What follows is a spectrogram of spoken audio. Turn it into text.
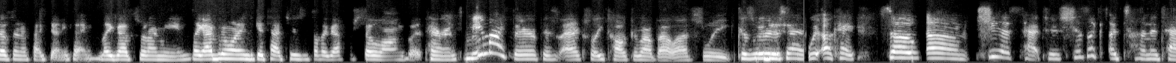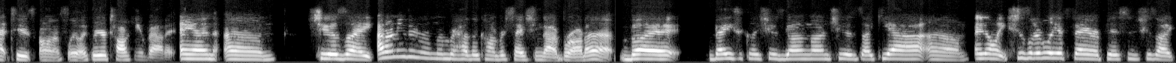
doesn't affect anything. Like that's what I mean. Like I've been wanting to get tattoos and stuff like that for so long, but parents. Me and my therapist actually talked about that last week because we were just we, okay. So um, she has tattoos. She has like a ton of tattoos. Honestly, like we were talking about it, and um, she was like, I don't even remember how the conversation got brought up, but basically she was going on. She was like, yeah, um, and like she's literally a therapist, and she's like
